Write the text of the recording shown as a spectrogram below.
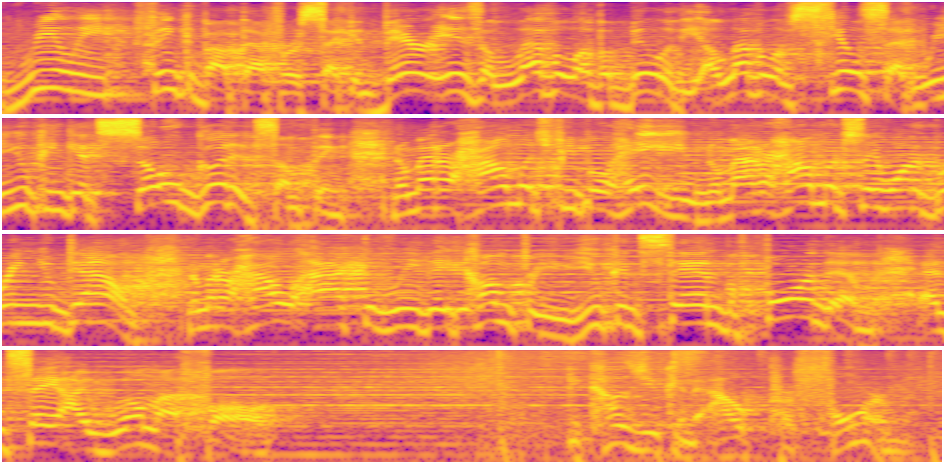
Really think about that for a second. There is a level of ability, a level of skill set where you can get so good at something, no matter how much people hate you, no matter how much they want to bring you down, no matter how actively they come for you, you can stand before them and say, I will not fall. Because you can outperform.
